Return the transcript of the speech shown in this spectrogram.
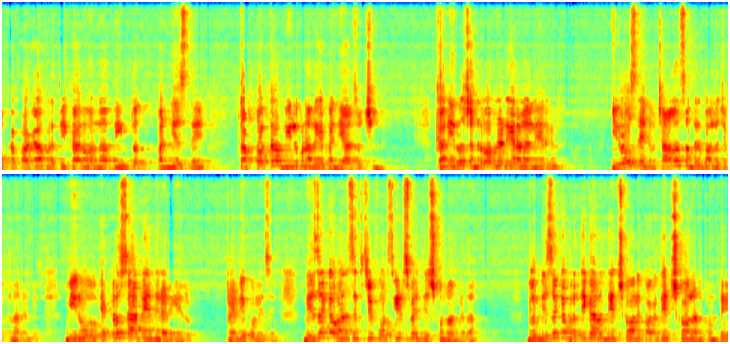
ఒక పగ ప్రతీకారం అన్న దీంతో పని చేస్తే తప్పక వీళ్ళు కూడా అలాగే పని చేయాల్సి వచ్చింది. కానీ ఈరోజు చంద్రబాబు నాయుడు గారు అలా లేరుగా? ఈరోజు నేను చాలా సందర్భాల్లో చెప్తున్నానండి. మీరు ఎక్కడ స్టార్ట్ అయింది అని అడిగారు. ఫ్రెండ్లీ పోలీసింగ్ నిజంగా వన్ సిక్స్టీ ఫోర్ సీట్స్ మేము తీసుకున్నాం కదా. మేము నిజంగా ప్రతీకారం తీర్చుకోవాలి పగ తీర్చుకోవాలి అనుకుంటే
